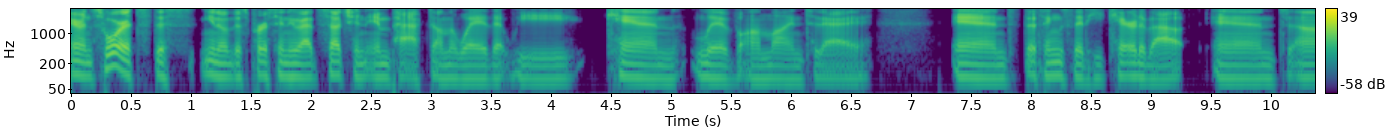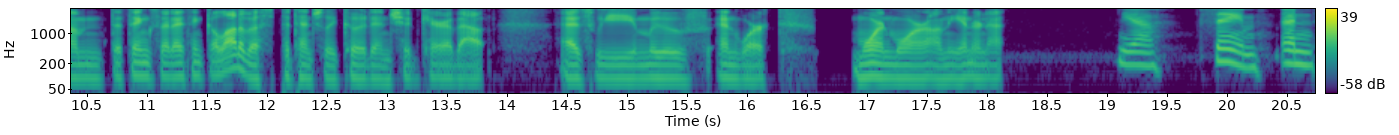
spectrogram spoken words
Aaron Swartz, this, you know, this person who had such an impact on the way that we can live online today and the things that he cared about and um, the things that I think a lot of us potentially could and should care about as we move and work more and more on the internet. Yeah, same. And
